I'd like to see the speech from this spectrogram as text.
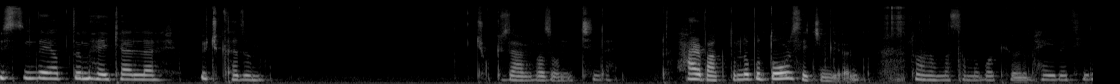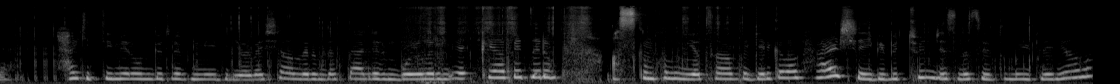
üstünde yaptığım heykeller. Üç kadın. Çok güzel bir vazonun içinde. Her baktığımda bu doğru seçim diyorum. Sonra masama bakıyorum heybetiyle. Her gittiğim yere onu götürebilmeyi diliyorum. Eşyalarım, defterlerim, boyalarım, e, kıyafetlerim, askım, halım, yatağım ve geri kalan her şey bir bütüncesine sırtıma yükleniyor ama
